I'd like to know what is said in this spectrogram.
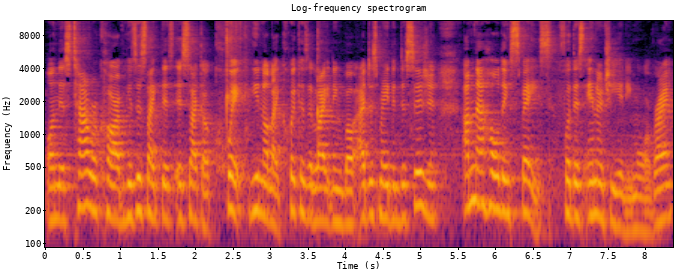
on this tower card because it's like this, it's like a quick, you know, like quick as a lightning bolt. I just made a decision. I'm not holding space for this energy anymore, right?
